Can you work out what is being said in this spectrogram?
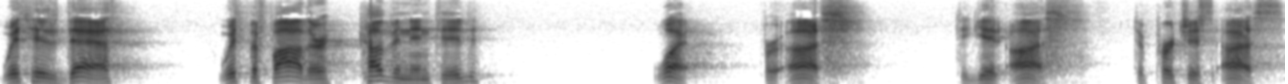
with his death, with the Father, covenanted what? For us, to get us, to purchase us.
